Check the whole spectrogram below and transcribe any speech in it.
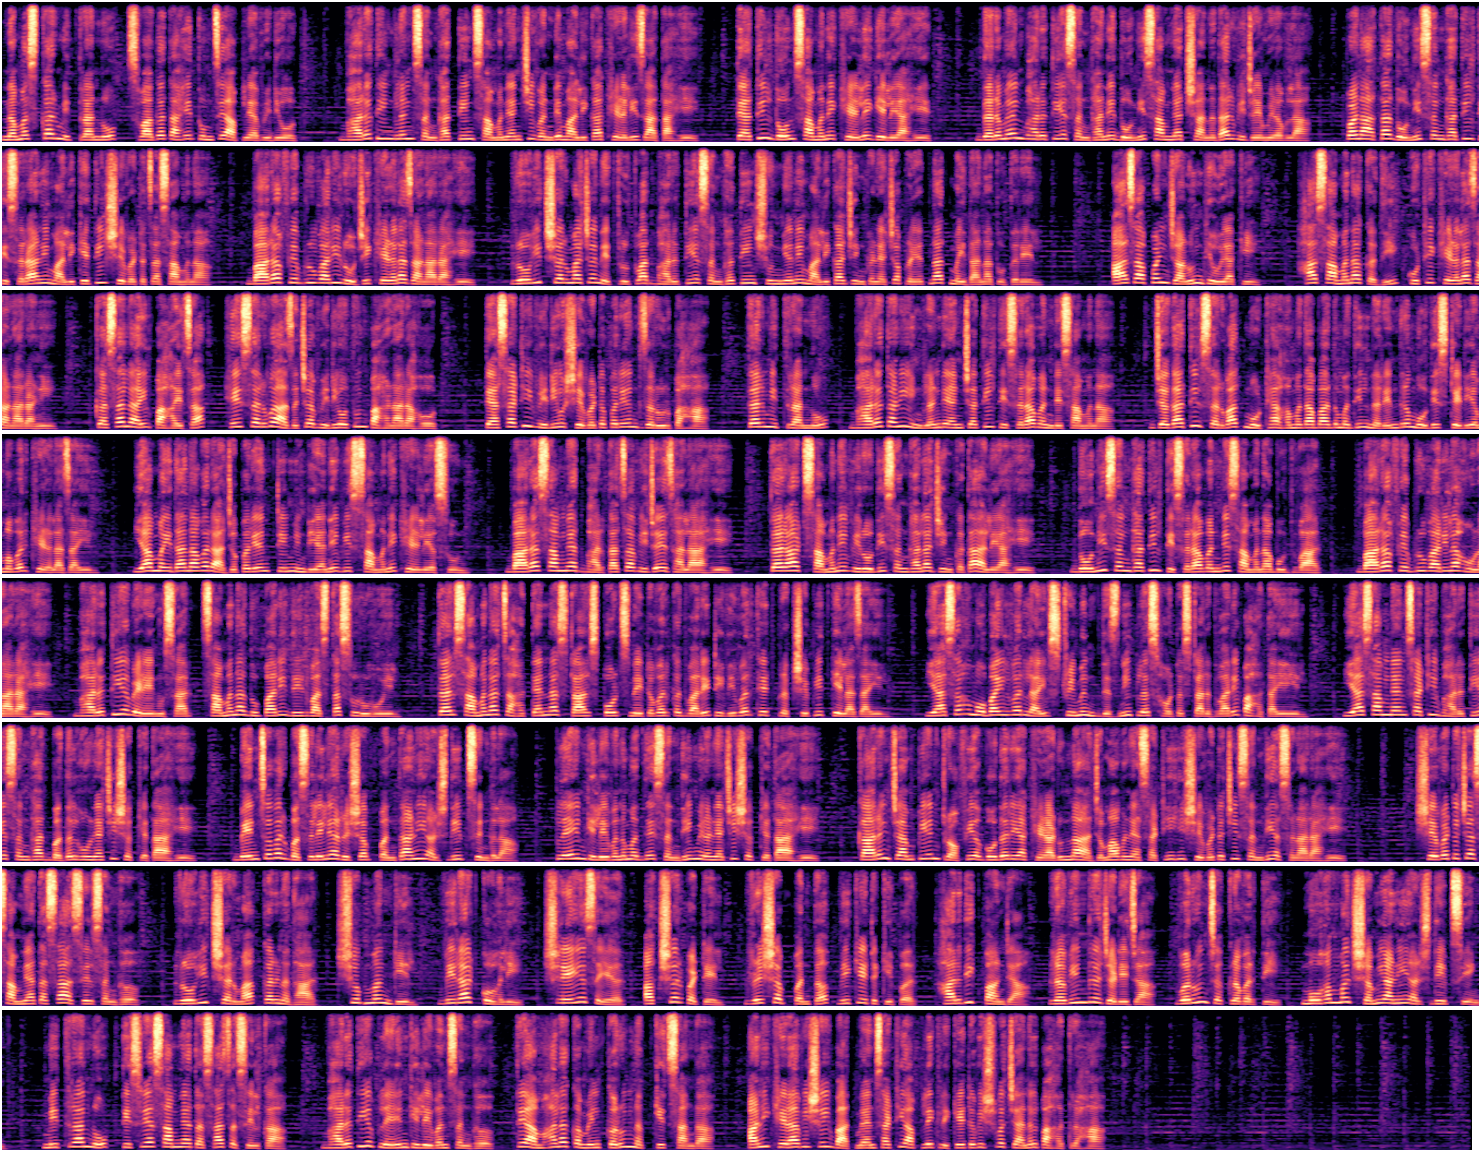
नमस्कार मित्रांनो स्वागत आहे तुमचे आपल्या व्हिडिओत. भारत इंग्लंड संघात तीन सामन्यांची वनडे मालिका खेळली जात आहे. त्यातील दोन सामने खेळले गेले आहेत. दरम्यान भारतीय संघाने दोन्ही सामन्यात शानदार विजय मिळवला. पण आता दोन्ही संघातील तिसरा आणि मालिकेतील शेवटचा सामना बारा फेब्रुवारी रोजी खेळला जाणार आहे. रोहित शर्माच्या नेतृत्वात भारतीय संघ तीन शून्यने मालिका जिंकण्याच्या प्रयत्नात मैदानात उतरेल. आज आपण जाणून घेऊया की हा सामना कधी कुठे खेळला जाणार आणि कसा लाईव्ह पाहायचा हे सर्व आजच्या व्हिडिओतून पाहणार आहोत. त्यासाठी व्हिडिओ शेवटपर्यंत जरूर पहा. तर मित्रांनो भारत आणि इंग्लंड यांच्यातील तिसरा वनडे सामना जगातील सर्वात मोठ्या अहमदाबादमधील नरेंद्र मोदी स्टेडियमवर खेळला जाईल. या मैदानावर आजपर्यंत टीम इंडियाने वीस सामने खेळले असून बारा सामन्यात भारताचा विजय झाला आहे. तर आठ सामने विरोधी संघाला जिंकता आले आहे. दोन्ही संघातील तिसरा वनडे सामना बुधवार बारा फेब्रुवारीला होणार आहे. भारतीय वेळेनुसार सामना दुपारी दीड वाजता सुरू होईल. तर सामना चाहत्यांना स्टार स्पोर्ट्स नेटवर्कद्वारे टीव्हीवर थेट प्रक्षेपित केला जाईल. यासह मोबाईलवर लाईव्ह स्ट्रीमिंग डिझनी प्लस हॉटस्टारद्वारे पाहता येईल. या सामन्यांसाठी भारतीय संघात बदल होण्याची शक्यता आहे. बेंचवर बसलेल्या ऋषभ पंत आणि अर्शदीप सिंगला प्लेइंग इलेव्हनमध्ये संधी मिळण्याची शक्यता आहे. कारण चॅम्पियन ट्रॉफी अगोदर या खेळाडूंना आजमावण्यासाठी ही शेवटची संधी असणार आहे. शेवटच्या सामन्यात असा असेल संघ. रोहित शर्मा कर्णधार. शुभमन गिल विराट कोहली श्रेयस अय्यर अक्षर पटेल ऋषभ पंत विकेटकीपर हार्दिक पांड्या रवींद्र जडेजा वरुण चक्रवर्ती मोहम्मद शमी आणि अर्शदीप सिंग. मित्रांनो तिसऱ्या सामन्यात असाच असेल का? भारतीय प्लेइंग इलेव्हन संघ. ते आम्हाला कमेंट करून नक्कीच सांगा. आणि खेळाविषयी बातम्यांसाठी आपले क्रिकेट विश्व चॅनल पाहत रहा.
